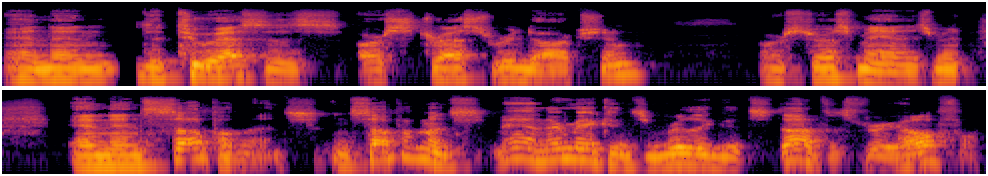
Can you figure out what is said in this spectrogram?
And then the two S's are stress reduction or stress management, and then supplements. And supplements, man, they're making some really good stuff. It's very helpful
